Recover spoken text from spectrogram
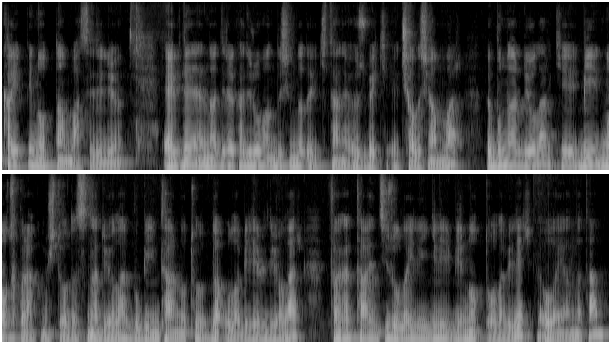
kayıp bir nottan bahsediliyor. Evde Nadire Kadirova'nın dışında da iki tane Özbek çalışan var. Ve bunlar diyorlar ki bir not bırakmıştı odasına diyorlar. Bu bir intihar notu da olabilir diyorlar. Fakat taciz olayıyla ilgili bir not da olabilir olayı anlatan.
